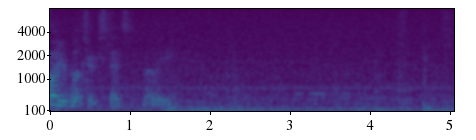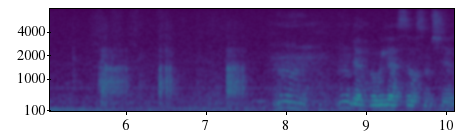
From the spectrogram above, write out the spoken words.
All your books are expensive, my lady. Okay, but we gotta sell some shit.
